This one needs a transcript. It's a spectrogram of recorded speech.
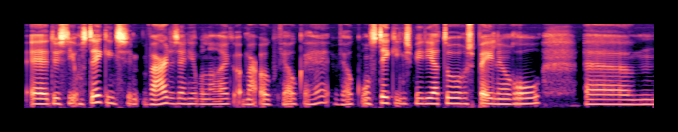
Eh, dus die ontstekingswaarden zijn heel belangrijk. Maar ook welke, hè, welke ontstekingsmediatoren spelen een rol. Ehm,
